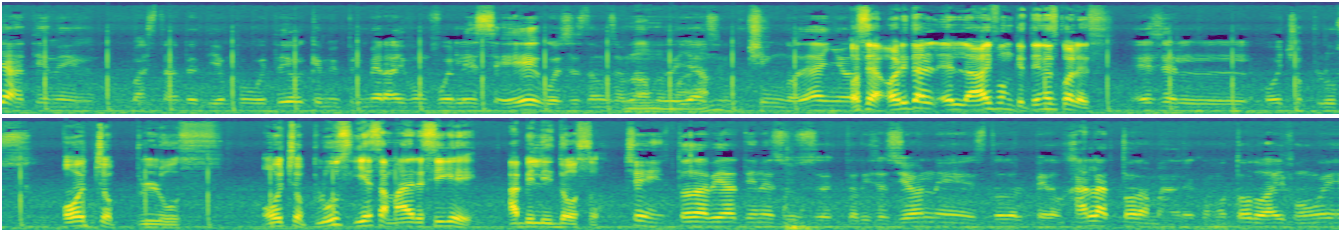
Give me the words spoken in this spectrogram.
Ya tiene bastante tiempo, güey. Te digo que mi primer iPhone fue el SE, güey. Estamos hablando No de ya hace un chingo de años. O sea, ahorita el, el iPhone que tienes, ¿cuál es? es el 8 Plus. 8 Plus. 8 Plus y esa madre sigue habilidoso. Sí, todavía tiene sus actualizaciones, todo el pedo. Jala toda madre, como todo iPhone, güey.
